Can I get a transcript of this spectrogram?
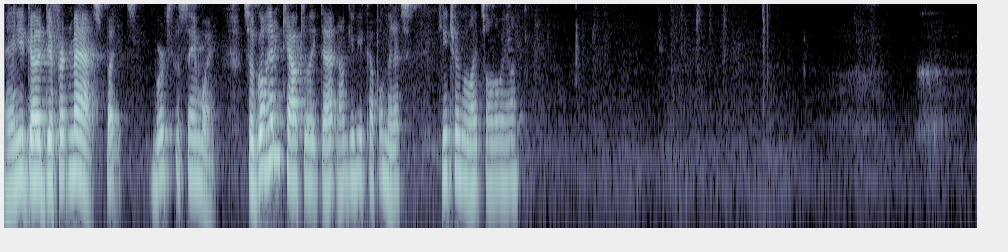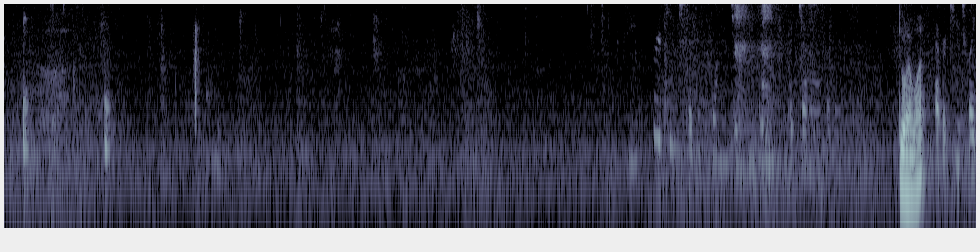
And you've got a different mass, but it works the same way. So go ahead and calculate that, and I'll give you a couple minutes. Can you turn the lights all the way on? Ever teach physics one and two, like general physics? Do I what? Ever teach like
